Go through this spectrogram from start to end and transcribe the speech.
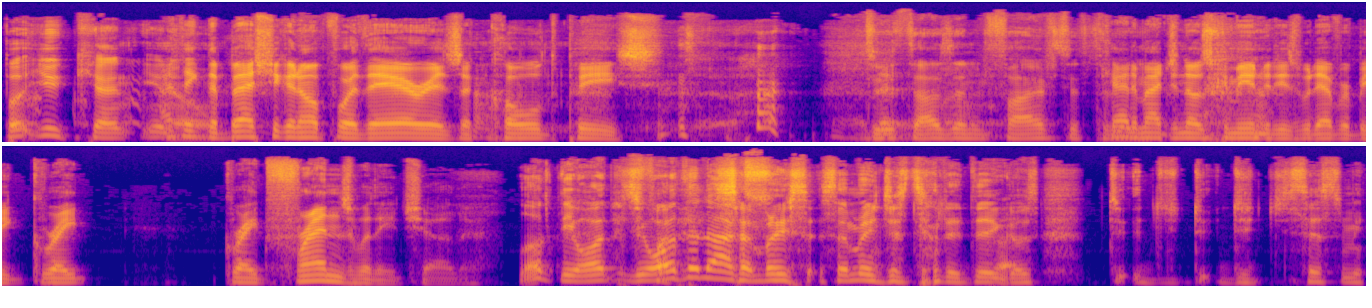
but you can't. You know, I think the best you can hope for there is a cold peace. 2005 to 3. Can't imagine those communities would ever be great, great friends with each other. Look, the, or- the Orthodox. Somebody, somebody just the other day goes, do, do, do, says to me,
